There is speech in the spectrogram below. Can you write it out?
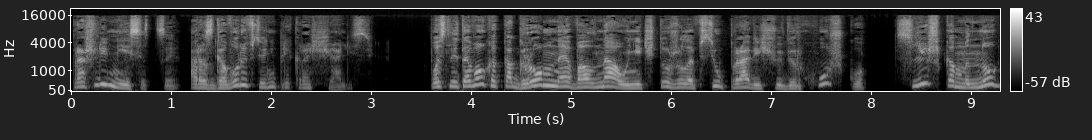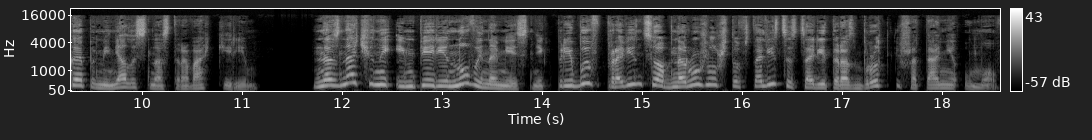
Прошли месяцы, а разговоры все не прекращались. После того, как огромная волна уничтожила всю правящую верхушку, слишком многое поменялось на островах Кирим. Назначенный империей новый наместник, прибыв в провинцию, обнаружил, что в столице царит разброд и шатание умов.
